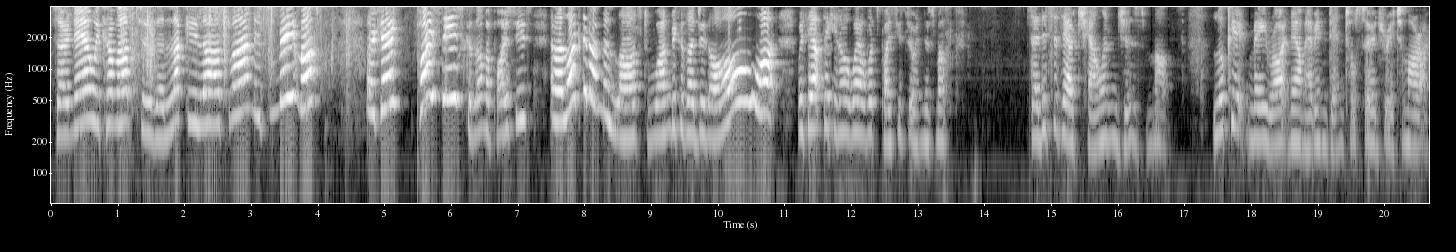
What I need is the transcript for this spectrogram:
So now we come up to the lucky last one. It's me month. Okay, Pisces, because I'm a Pisces. And I like that I'm the last one because I do the whole lot without thinking, oh, wow, what's Pisces doing this month? So this is our challenges month. Look at me right now. I'm having dental surgery tomorrow.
